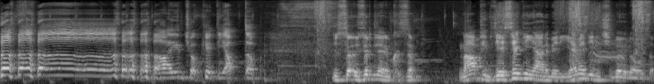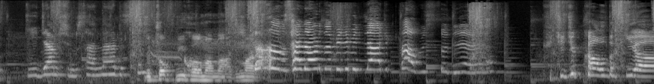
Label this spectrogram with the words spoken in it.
Hayır çok kötü yaptım. Yusra özür dilerim kızım. Ne yapayım? Yeseydin yani beni. Yemediğin için böyle oldu. Yiyeceğim şimdi. Sen neredesin? Bu çok büyük olmam lazım var. Tamam sen orada beni minnacık kalmışsın ya. Küçücük kaldık ya.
